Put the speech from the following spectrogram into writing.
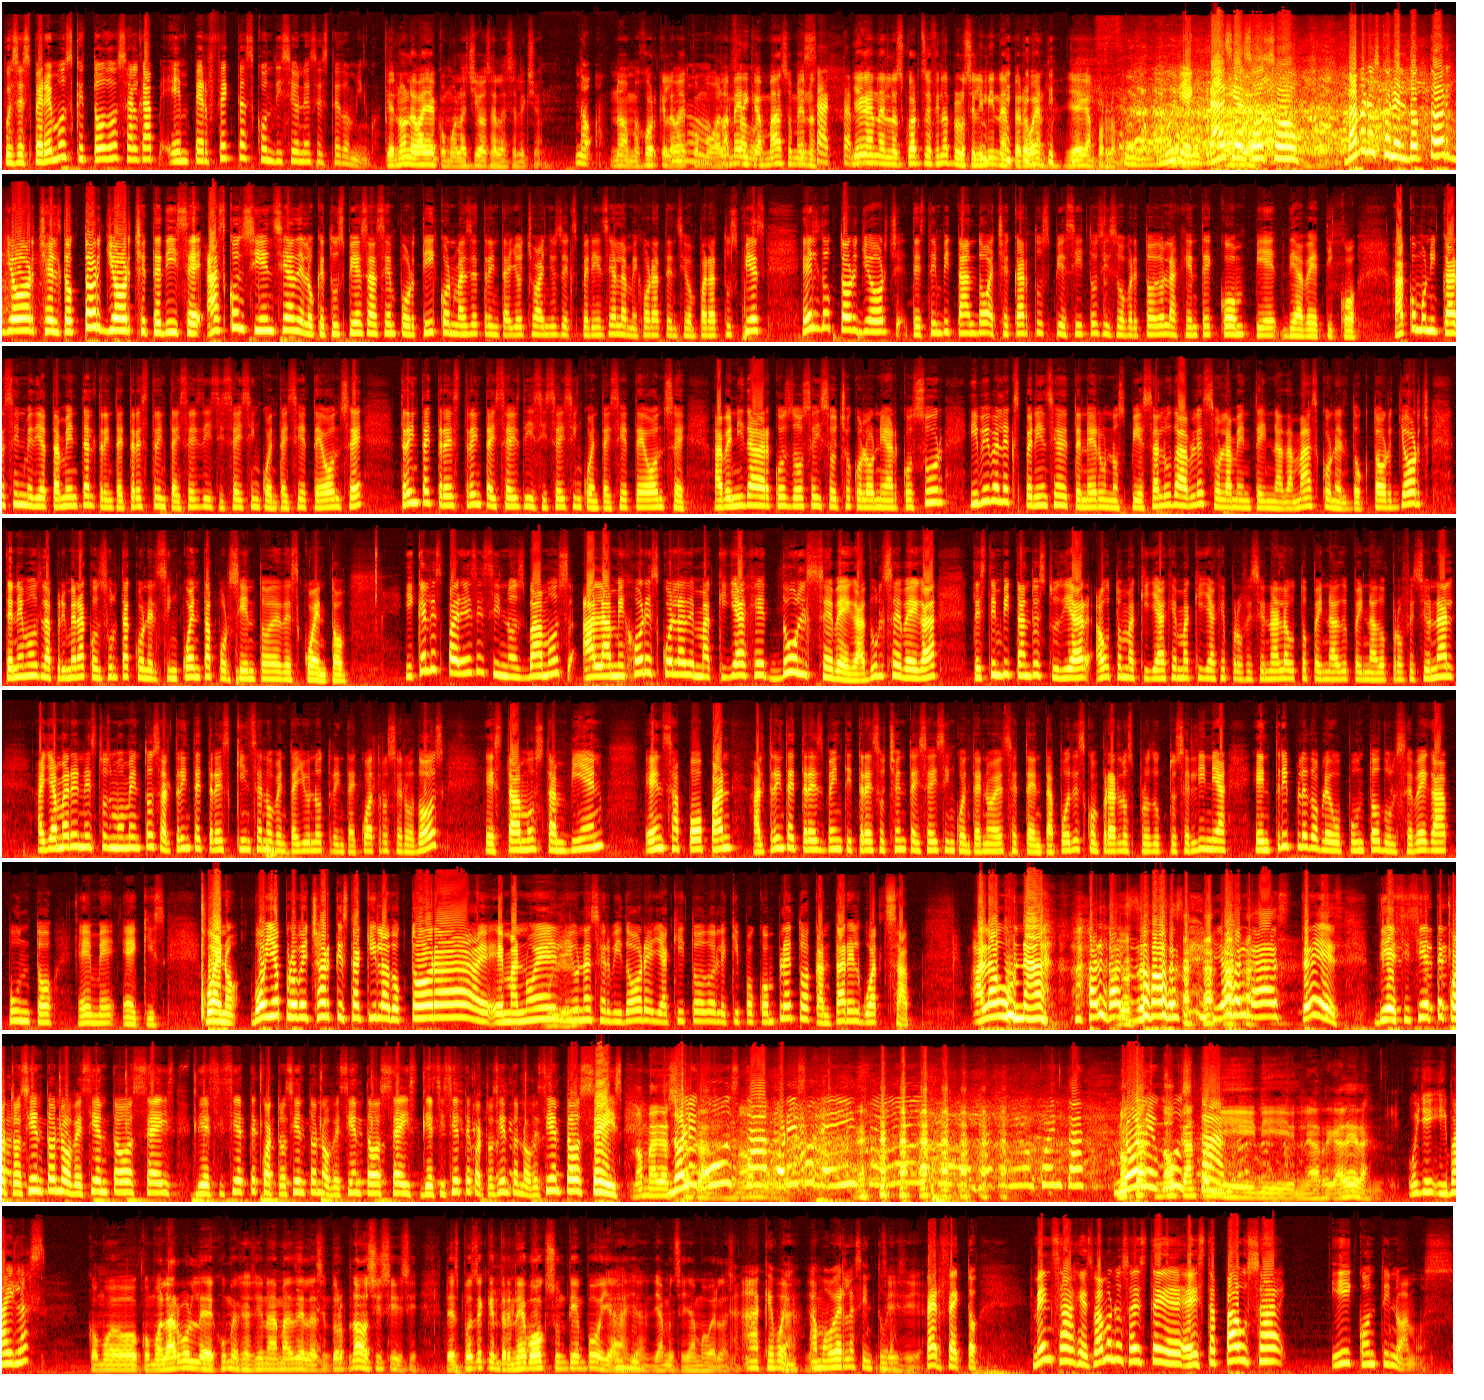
Pues esperemos que todo salga en perfectas condiciones este domingo. Que no le vaya como las chivas a la selección. No. No, mejor que le vaya como a la América, más o menos. Llegan en los cuartos de final, pero los eliminan, pero bueno, llegan por lo menos. Muy bien, gracias, Oso. Vámonos con el doctor George. El doctor George te dice, haz conciencia de lo que tus pies hacen por ti con más de 38 años de experiencia, la mejor atención para tus pies. El doctor George te está invitando a checar tus piecitos y sobre todo la gente con pie diabético. A comunicarse inmediatamente al 33 36 16 57 11, 33 36 16 57 11, Avenida Arcos 268 Colonia Arcos Sur. Y vive la experiencia de tener unos pies saludables solamente y nada más con el doctor George. Tenemos la primera consulta con el 50% de descuento. ¿Y qué les parece si nos vamos a la mejor escuela de maquillaje Dulce Vega? Dulce Vega te está invitando a estudiar automaquillaje, maquillaje profesional, autopeinado y peinado profesional. A llamar en estos momentos al 33 15 91 3402. Estamos también en Zapopan al 33 23 86 59 70. Puedes comprar los productos en línea en www.dulcevega.mx. Bueno, voy a aprovechar que está aquí la doctora eh, Emanuel y una servidora y aquí todo el equipo completo a cantar el WhatsApp a la una, a las dos y a las tres. 17 400 906, 17 400 906, 17 400 906. No me hagas No le cantar, gusta, no, no. por eso le hice eso. ¿Ya se dieron cuenta? No, ca- le No canto gusta. ni, ni en la regadera. Oye, ¿y bailas? Como, como el árbol de Jumex, así nada más de la cintura. No, sí, sí, sí. Después de que entrené box un tiempo, ya, ya, ya me enseñé a mover la cintura. Ah, qué bueno, Ya, a mover la cintura. Sí, sí. Perfecto. Mensajes, vámonos a, este, a esta pausa y continuamos.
